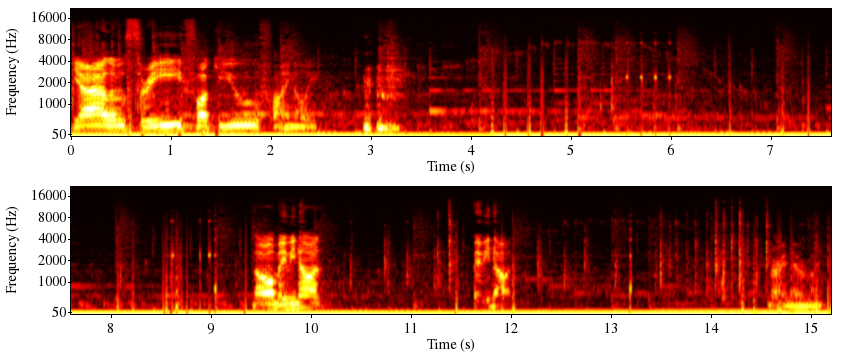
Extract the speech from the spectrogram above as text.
Yeah, level 3, fuck you, finally. oh, maybe not. Maybe not. Alright, never mind.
